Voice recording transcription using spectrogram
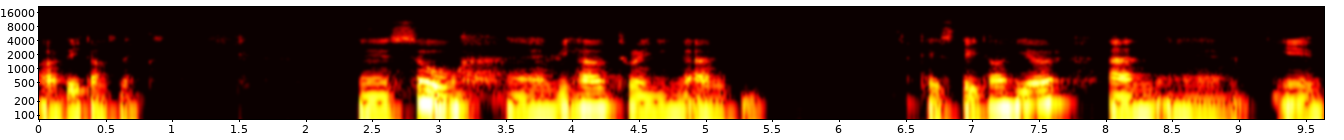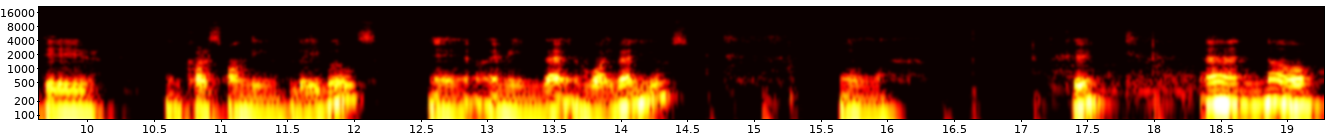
our data's length. Uh, so uh, we have training and test data here and uh, their corresponding labels, uh, I mean y values. Uh, okay, and now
